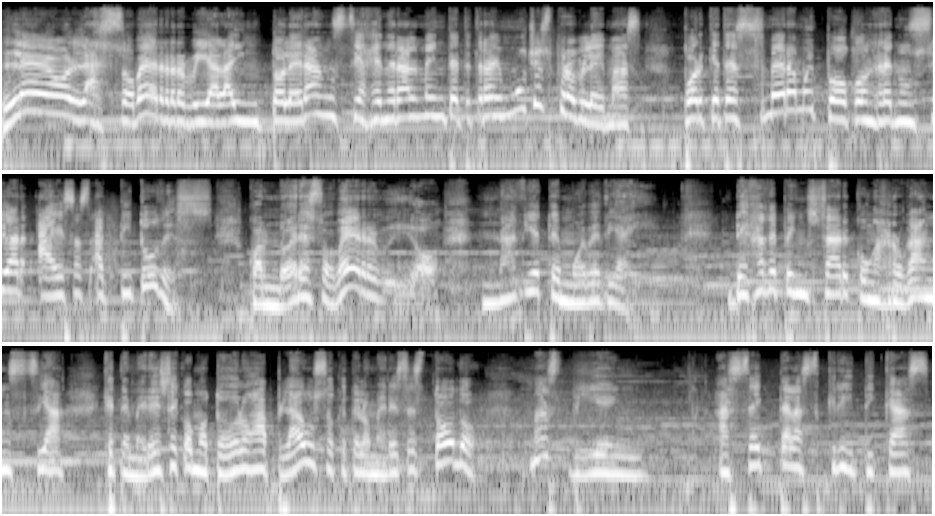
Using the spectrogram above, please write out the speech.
Leo, la soberbia, la intolerancia generalmente te traen muchos problemas porque te esmera muy poco en renunciar a esas actitudes. Cuando eres soberbio, nadie te mueve de ahí. Deja de pensar con arrogancia que te merece como todos los aplausos, que te lo mereces todo. Más bien, acepta las críticas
